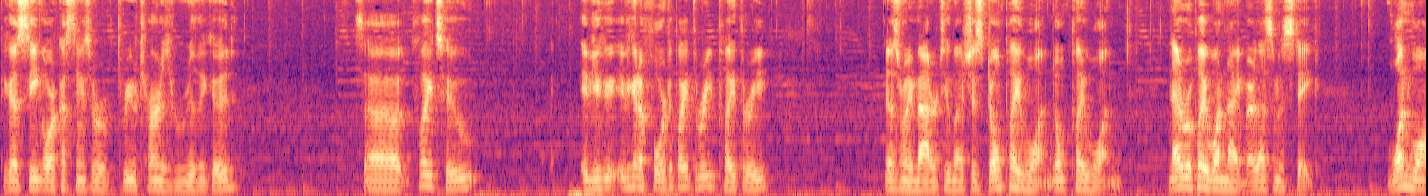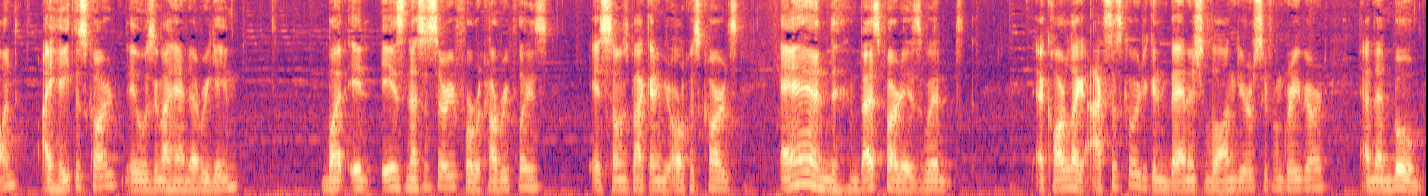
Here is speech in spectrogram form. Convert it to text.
because seeing Orcust names for three returns is really good. So play two. If you if you can afford to play three, play three. It doesn't really matter too much. Just don't play one. Don't play one. Never play one Knightmare. That's a mistake. One wand. I hate this card. It was in my hand every game, but it is necessary for recovery plays. It summons back enemy Orcust cards, and best part is with a card like Access Code, you can banish Long Girsu from graveyard, and then boom,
